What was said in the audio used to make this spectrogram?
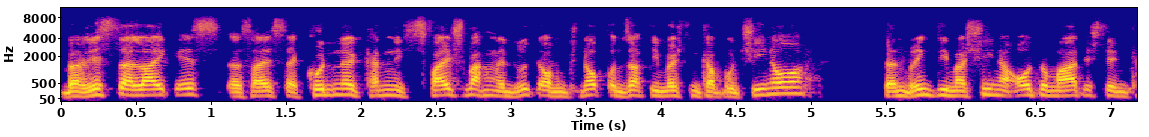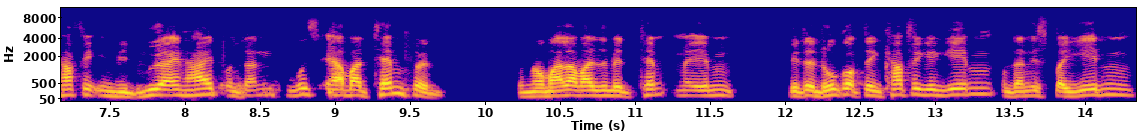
Barista-like ist. Das heißt, der Kunde kann nichts falsch machen. Er drückt auf den Knopf und sagt, die möchten Cappuccino. Dann bringt die Maschine automatisch den Kaffee in die Brüheinheit und dann muss er aber tempen. Und normalerweise wird Tempen eben, wird der Druck auf den Kaffee gegeben und dann ist bei jedem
